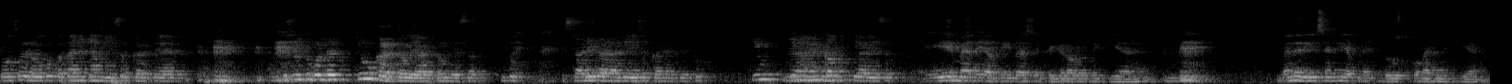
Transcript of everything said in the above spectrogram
बहुत सारे लोगों को पता नहीं कि हम ये सब करते हैं। कुछ लोग तो बोलते हैं क्यों करते हो यार तुम ये सब? तो स्टडी करना चाहिए ये सब करना चाहिए। तो क्यों किया है कब किया ये सब? ये मैंने अभी वैसे फिगर आउट भी किया है। मैंने रिसेंटली अपने एक दोस्त को मैसेज किया है।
